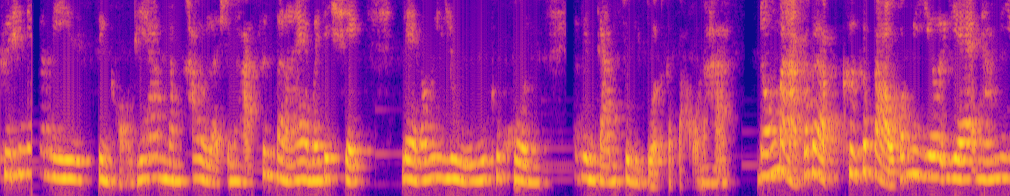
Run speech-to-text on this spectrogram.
คือที่นี่จะมีสิ่งของที่ห้ามนำเข้าอยู่แล้วใช่ไหมคะซึ่งตอนนั้นแอนไม่ได้เช็คเลยก็ไม่รู้ทุกคนจะเป็นการสุ่มตรวจกระเป๋านะคะ น้องหมาก็แบบคือกระเป๋าก็มีเยอะแยะนะมี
